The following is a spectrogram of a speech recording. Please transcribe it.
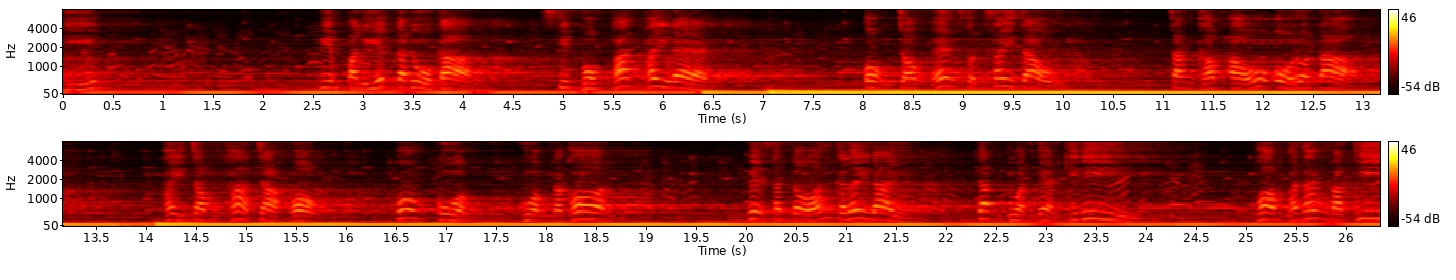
ว่าระทำผิดวิปริตฤดูกาลสิบหกพันไพ่แลนองค์จอมแห่งสนไส้เจ้า จังขับเอาโอรสลาให้จำคาดจากห้อง ห้องกวงควงนครเวสันดรก็เลยได้ดันด่วนแดนกิรีพร้อมพนั่งบัตรที่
